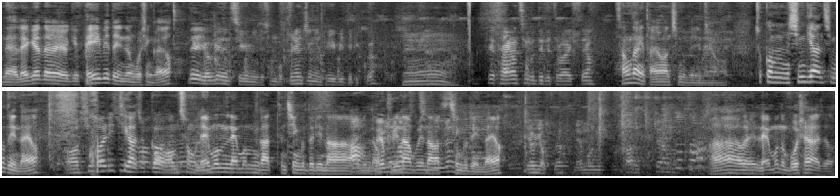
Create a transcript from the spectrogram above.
네, 레게들 여기 베이비들 있는 곳인가요? 네, 여기는 지금 이제 전부 분양 중인 베이비들 있고요. 음, 되게 다양한 친구들이 들어와 있어요. 상당히 다양한 친구들이네요. 조금 신기한 친구도 있나요? 어, 신기한 퀄리티가 친구라고 조금 하면은 엄청 레몬 레몬 같은 친구들이나 아, 아니면 레몬 브리나 같은 브리나 같은 친구들은- 친구도 있나요? 여기 없고요. 레몬은 또 따로 특별한 거. 아, 우리 레몬은 모셔야죠.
